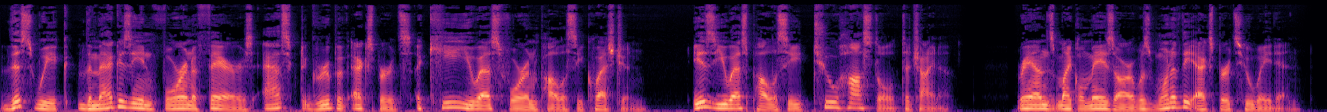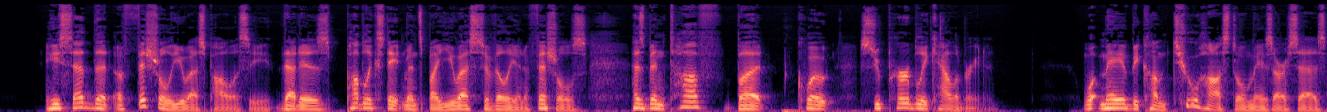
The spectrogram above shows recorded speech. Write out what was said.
This week, the magazine Foreign Affairs asked a group of experts a key U.S. foreign policy question. Is U.S. policy too hostile to China? RAND's Michael Mazarr was one of the experts who weighed in. He said that official U.S. policy, that is, public statements by U.S. civilian officials, has been tough but, quote, superbly calibrated. What may have become too hostile, Mazarr says,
